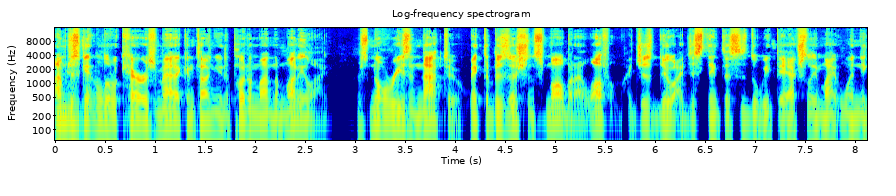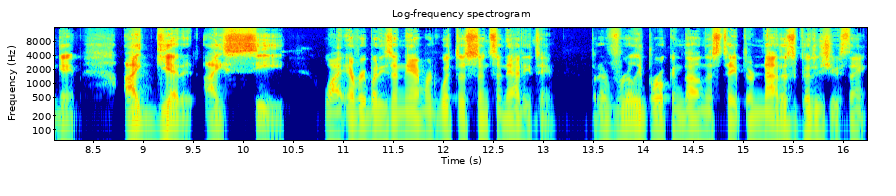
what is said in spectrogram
I'm just getting a little charismatic and telling you to put them on the money line. There's no reason not to make the position small, but I love them. I just do. I just think this is the week they actually might win the game. I get it. I see why everybody's enamored with this Cincinnati team, but I've really broken down this tape. They're not as good as you think.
